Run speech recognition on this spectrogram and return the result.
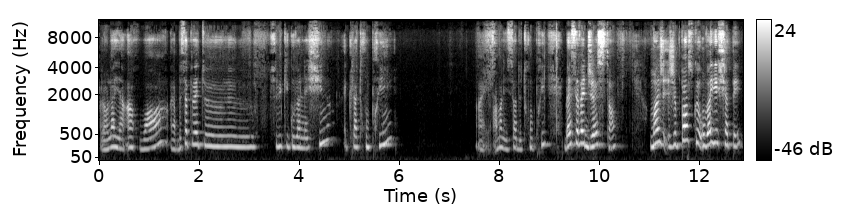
Alors là, il y a un roi. Alors, ben, ça peut être euh, celui qui gouverne la Chine, avec la tromperie. Ouais, vraiment les histoires de tromperie. Ben, ça va être juste. Hein. Moi, je, pense qu'on va y échapper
